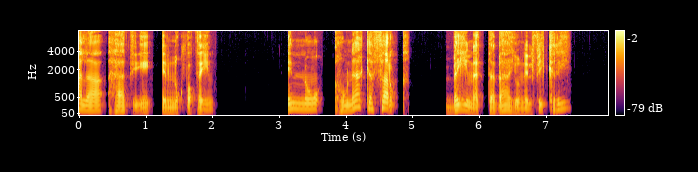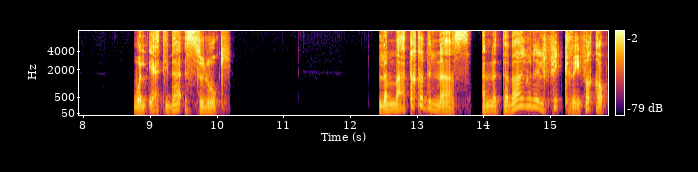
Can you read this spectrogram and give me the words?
على هاتي النقطتين. إنه هناك فرق بين التباين الفكري والاعتداء السلوكي. لما أعتقد الناس أن التباين الفكري فقط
